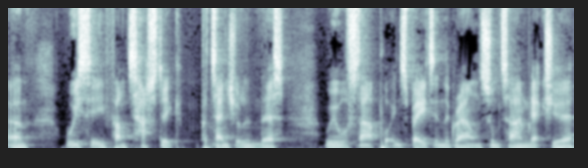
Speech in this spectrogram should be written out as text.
Um, we see fantastic potential in this. We will start putting spades in the ground sometime next year.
